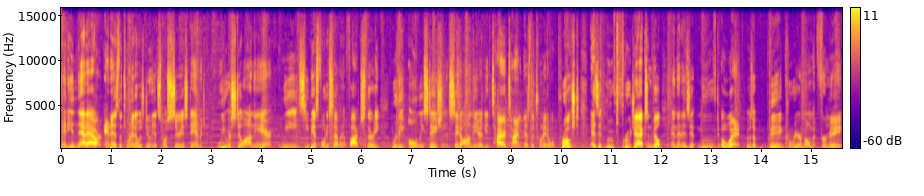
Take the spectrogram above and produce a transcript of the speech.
and in that hour, and as the tornado was doing its most serious damage, we were still on the air. We, CBS 47 and Fox 30, were the only station that stayed on the air the entire time as the tornado approached, as it moved through Jacksonville, and then as it moved away. It was a big career moment for me,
